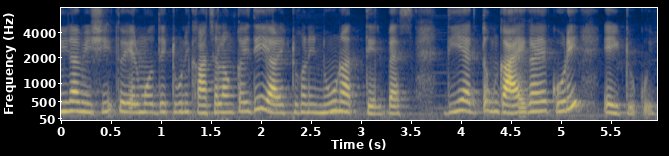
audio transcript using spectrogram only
নিরামিষই, তো এর মধ্যে একটুখানি কাঁচা লঙ্কাই দিই, আর একটুখানি নুন আর তেল, ব্যাস, দিয়ে একদম গায়ে গায়ে করি, এইটুকুই।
